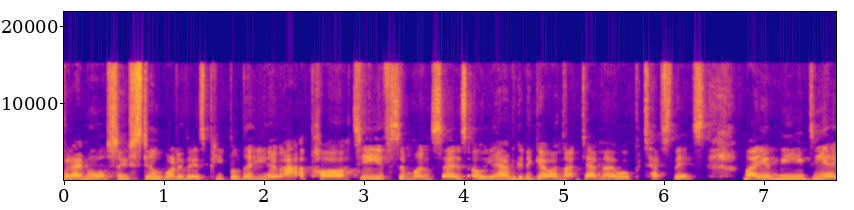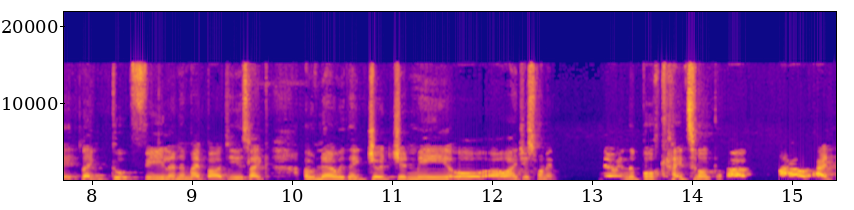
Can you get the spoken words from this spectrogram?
but I'm also still one of those people that, you know, at a party, if someone says, Oh, yeah, I'm going to go on that demo or protest this, my immediate like gut feeling in my body is like, Oh, no, are they judging me? Or, Oh, I just want to, you know, in the book, I talk about how I'd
